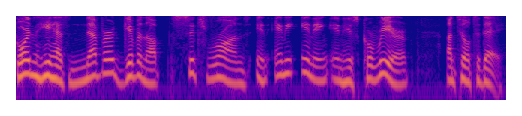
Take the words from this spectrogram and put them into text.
Gordon, he has never given up six runs in any inning in his career until today.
